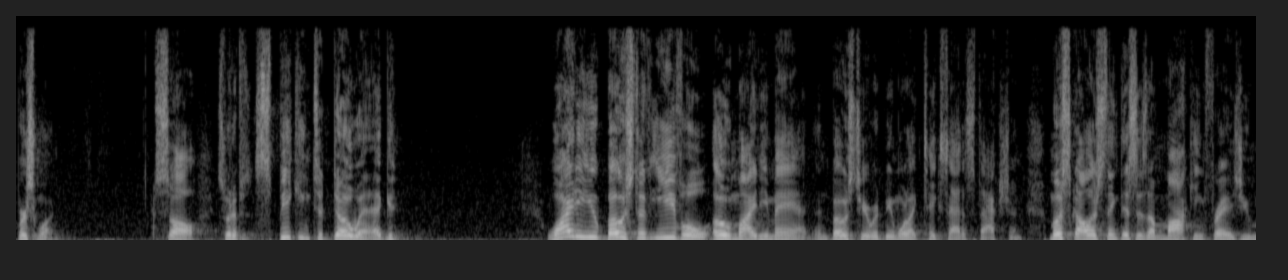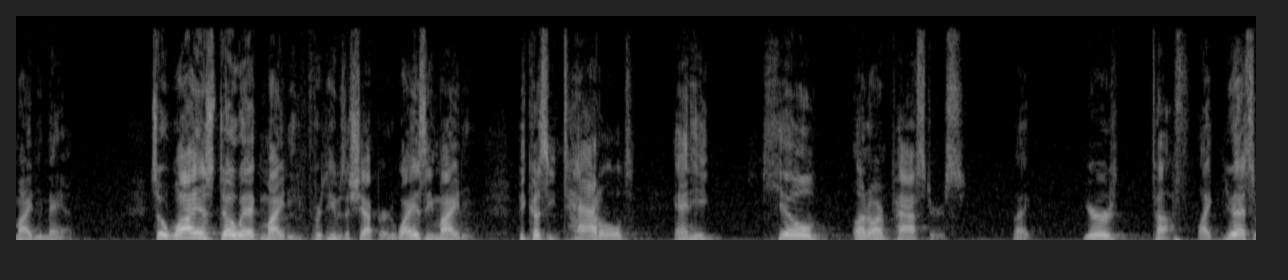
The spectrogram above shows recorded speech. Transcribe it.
verse 1 Saul, sort of speaking to Doeg, why do you boast of evil, O mighty man? And boast here would be more like take satisfaction. Most scholars think this is a mocking phrase, you mighty man. So, why is Doeg mighty? He was a shepherd. Why is he mighty? Because he tattled and he killed unarmed pastors. Like, you're tough. Like, that's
